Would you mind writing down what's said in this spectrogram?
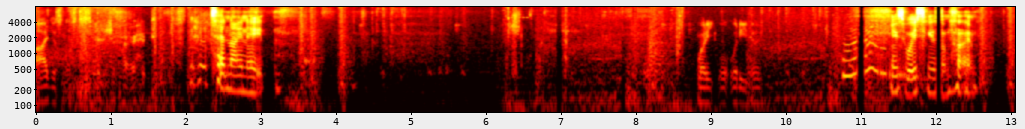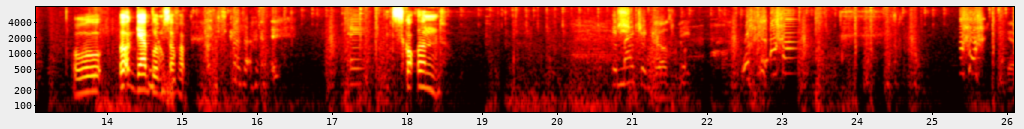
I just lost description priorities. 10, 9, 8. What are you? What, what are you doing? He's wasting his own time. Oh, oh, Gab blew himself up. Hey, Scotland. hey, magic. That was me. What? Yeah.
